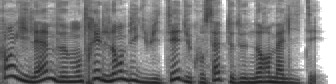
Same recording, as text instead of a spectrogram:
Canguilhem veut montrer l'ambiguïté du concept de normalité.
